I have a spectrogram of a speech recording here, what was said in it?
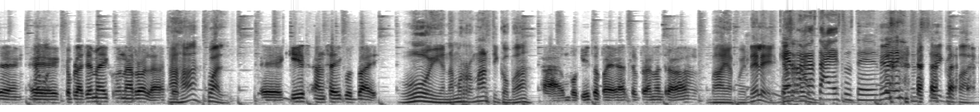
bien. Eh, complaceme ahí con una rola. Ajá, ¿cuál? Eh, Kiss and Say Goodbye. Uy, andamos románticos, va. Ah, un poquito para llegar temprano al trabajo. Vaya, pues, dele. Qué raro está esto usted. Say goodbye.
